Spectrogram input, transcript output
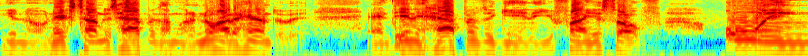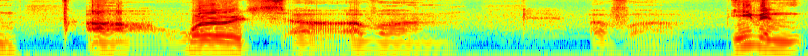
You know. Next time this happens, I'm gonna know how to handle it. And then it happens again, and you find yourself owing uh, words uh, of um, of uh, even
